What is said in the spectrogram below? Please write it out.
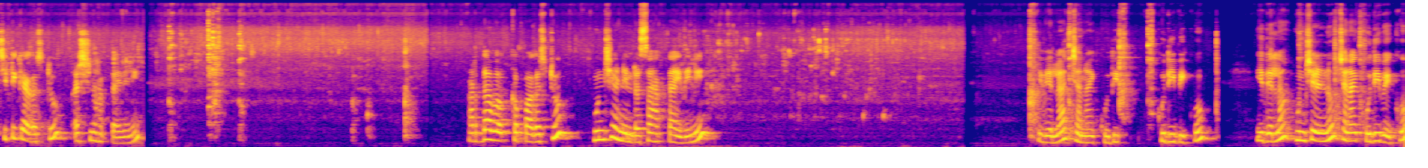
ಚಿಟಿಕೆ ಆಗಷ್ಟು ಅರಿಶಿನ ಹಾಕ್ತಾ ಇದ್ದೀನಿ. ಅರ್ಧ ಕಪ್ ಆಗಷ್ಟು ಹುಣಸೆಹಣ್ಣಿನ ರಸ ಹಾಕ್ತಾ ಇದೆಲ್ಲ ಚೆನ್ನಾಗಿ ಕುದಿ, ಕುದಿಬೇಕು. ಇದೆಲ್ಲ ಹುಣಸೆಹಣ್ಣು ಚೆನ್ನಾಗಿ ಕುದಿಬೇಕು.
